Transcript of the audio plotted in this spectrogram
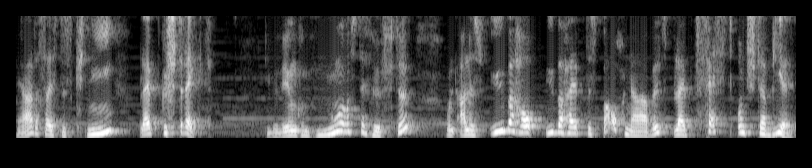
Ja, das heißt, das Knie bleibt gestreckt. Die Bewegung kommt nur aus der Hüfte und alles überhaupt überhalb des Bauchnabels bleibt fest und stabil.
